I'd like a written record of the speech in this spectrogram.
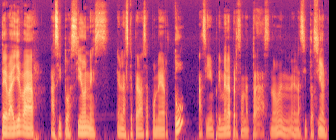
te va a llevar a situaciones en las que te vas a poner tú, así en primera persona atrás, ¿no? En, la situación.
